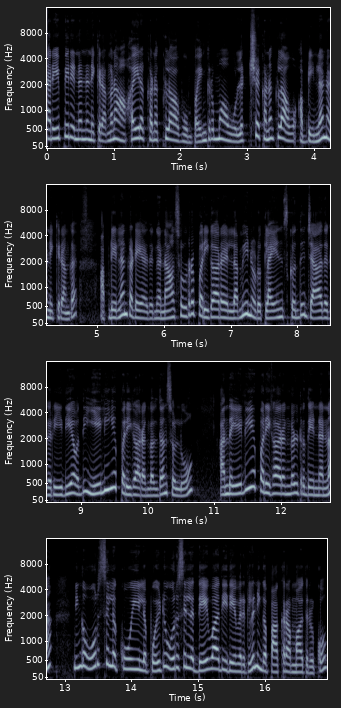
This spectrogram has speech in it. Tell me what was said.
நிறைய பேர் என்ன நினைக்கிறாங்கன்னா ஆயிரக்கணக்கில் ஆகும் பயங்கரமாக ஆகும் லட்சக்கணக்கில் ஆகும் அப்படின்லாம் நினைக்கிறாங்க. அப்படியெல்லாம் கிடையாதுங்க. நான் சொல்கிற பரிகாரம் எல்லாமே என்னோடய கிளையன்ஸ்க்கு வந்து ஜாதக ரீதியாக வந்து எளிய பரிகாரங்கள் தான் சொல்லுவோம். அந்த எளிய பரிகாரங்கள்ன்றது என்னென்னா நீங்கள் ஒரு சில கோயிலில் போயிட்டு ஒரு சில தேவாதி தேவர்களை நீங்கள் பார்க்குற மாதிரி இருக்கும்.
